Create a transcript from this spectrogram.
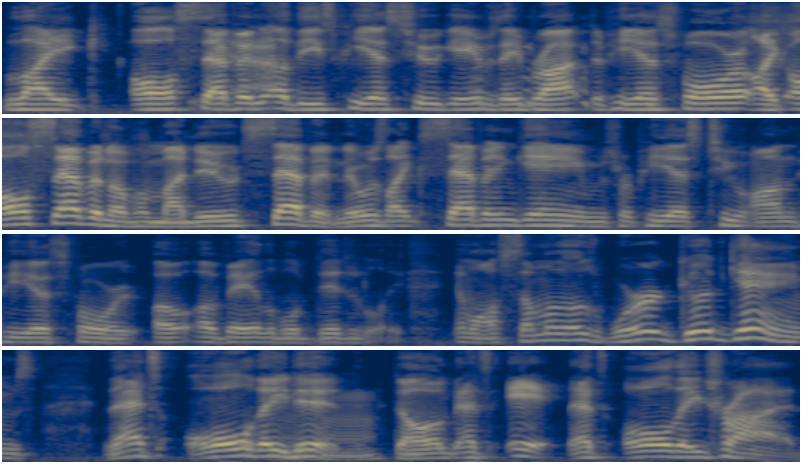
like all seven Yeah. of these PS2 games they brought to PS4, like all seven of them, my dude, seven. There was like seven games for PS2 on PS4 a- available digitally, and while some of those were good games, that's all they did, dog. That's it. That's all they tried.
